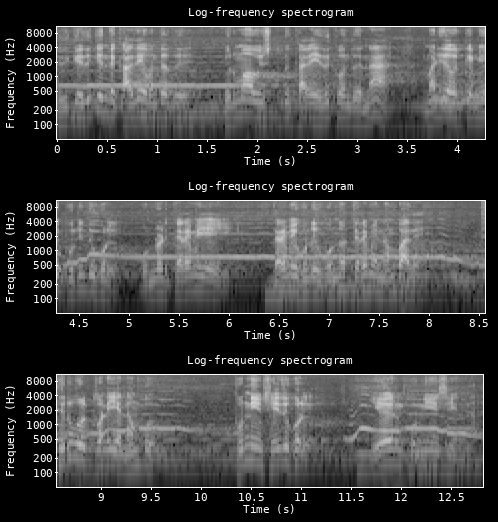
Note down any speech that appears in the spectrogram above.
இதுக்கு எதுக்கு இந்த கதையை வந்தது? பிரம்மா விஷ்ணு கதை எதுக்கு வந்ததுன்னா மனித வர்க்கமே புரிந்து கொள். உன்னோட திறமையை திறமை கொண்டு உன்னோட திறமையை நம்பாதே. திருவள் துணையை நம்பு. புண்ணியம் செய்து கொள். ஏன் புண்ணியம் செய்யணும்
